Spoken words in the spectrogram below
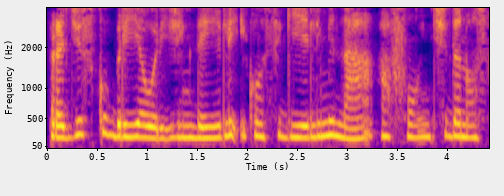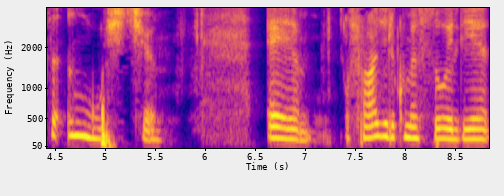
para descobrir a origem dele e conseguir eliminar a fonte da nossa angústia. É, o Freud ele começou, ele é,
